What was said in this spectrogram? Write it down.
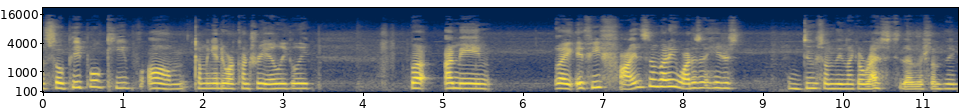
so people keep um coming into our country illegally. But I mean, like if he finds somebody, why doesn't he just do something like arrest them or something?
